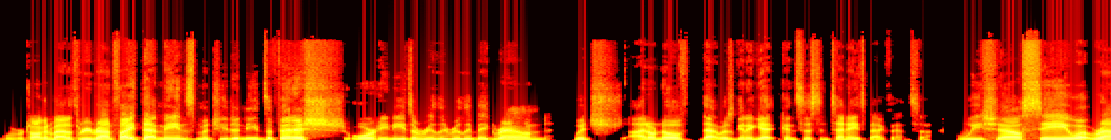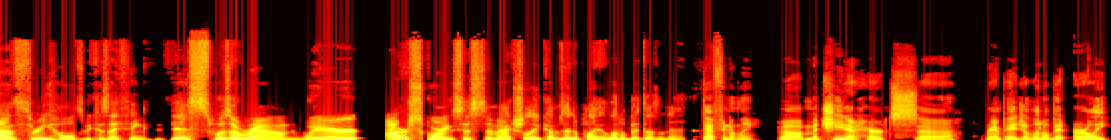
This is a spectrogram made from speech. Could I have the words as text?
when we're talking about a three round fight, that means Machida needs a finish or he needs a really, really big round, which I don't know if that was going to get consistent 10 8s back then. So we shall see what round three holds because I think this was a round where our scoring system actually comes into play a little bit, doesn't it? Definitely. Uh, Machida hurts uh, Rampage a little bit early,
